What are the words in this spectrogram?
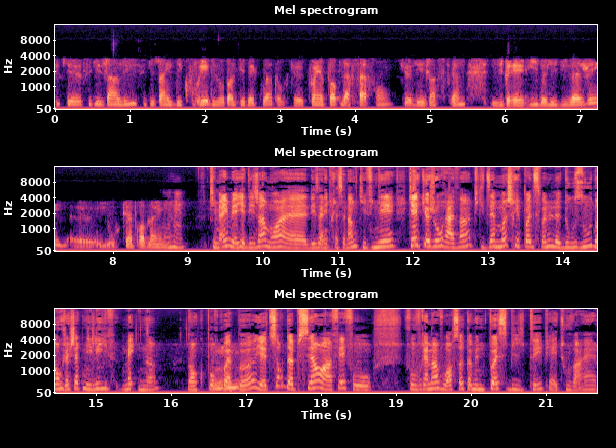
c'est que, que les gens lisent, c'est que les gens aient découvert des auteurs québécois. Donc euh, peu importe la façon que les gens s'y prennent, librairie de les visager, euh, il n'y a aucun problème. Mm-hmm. Puis même, il y a des gens, moi, euh, les années précédentes, qui venaient quelques jours avant, puis qui disaient Moi, je ne serai pas disponible le 12 août, donc j'achète mes livres maintenant. Donc, pourquoi mm-hmm. pas? Il y a toutes sortes d'options. En fait, il faut, faut vraiment voir ça comme une possibilité puis être ouvert,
